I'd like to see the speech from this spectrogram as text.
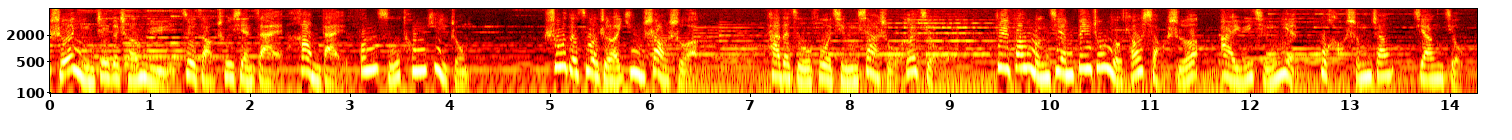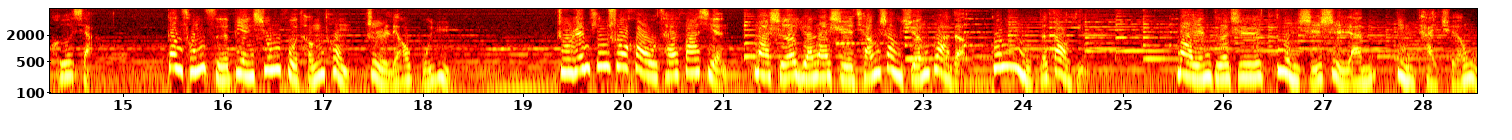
蛇影这个成语最早出现在汉代《风俗通义》中。书的作者应少说，他的祖父请下属喝酒，对方猛见杯中有条小蛇，碍于情面不好声张，将酒喝下，但从此便胸腹疼痛，治疗不愈。主人听说后才发现，那蛇原来是墙上悬挂的宫女的倒影。那人得知，顿时释然，病态全无。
